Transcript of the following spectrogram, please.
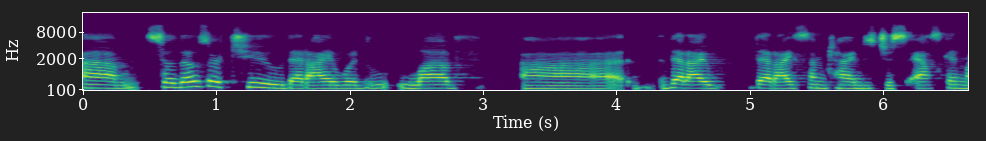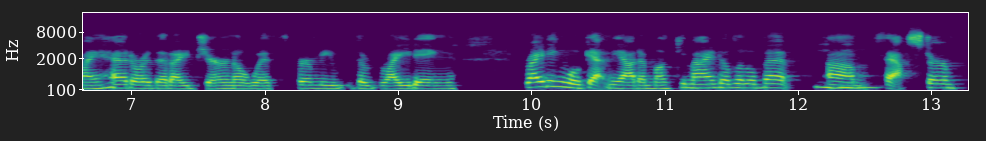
um, so those are two that I would love uh, that I that I sometimes just ask in my head or that I journal with. For me, the writing writing will get me out of monkey mind a little bit um, mm-hmm. faster.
